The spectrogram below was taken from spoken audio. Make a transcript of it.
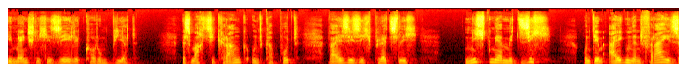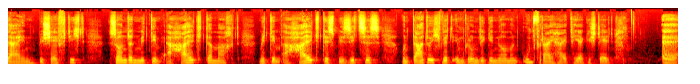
die menschliche Seele korrumpiert. Es macht sie krank und kaputt, weil sie sich plötzlich nicht mehr mit sich und dem eigenen Freisein beschäftigt, sondern mit dem Erhalt der Macht, mit dem Erhalt des Besitzes und dadurch wird im Grunde genommen Unfreiheit hergestellt. Äh,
